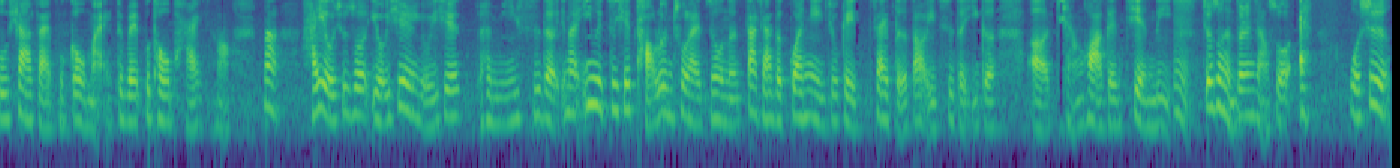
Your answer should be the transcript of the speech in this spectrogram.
不下载、不购买，对不对？不偷拍，哈。那还有就是说，有一些人有一些很迷失的，那因为这些讨论出来之后呢，大家的观念就可以再得到一次的一个呃强化跟建立。嗯，就是很多人讲说，哎，我是。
